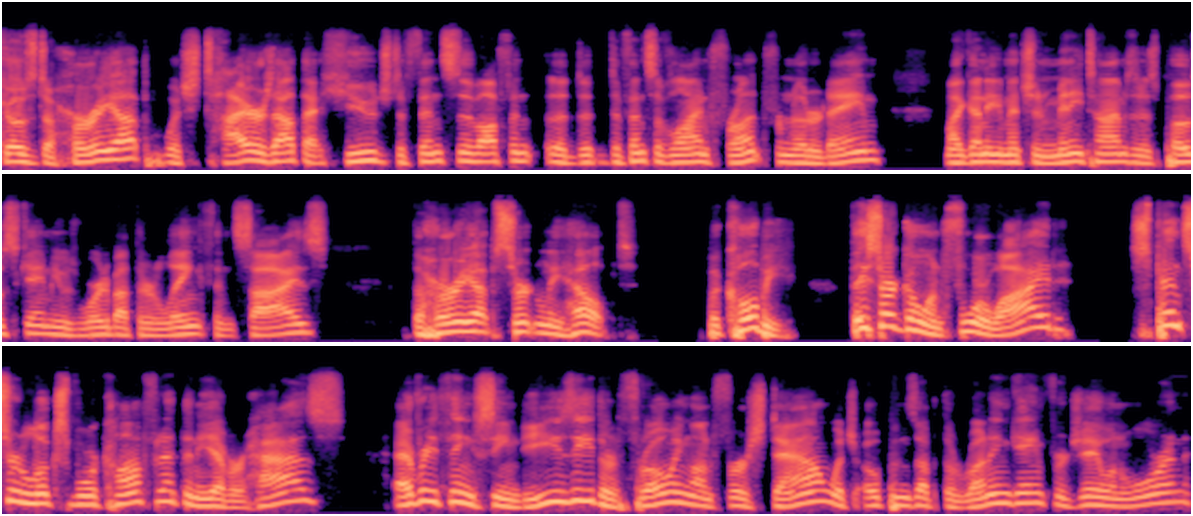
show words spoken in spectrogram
goes to hurry up, which tires out that huge defensive often uh, d- defensive line front from Notre Dame. Mike Gundy mentioned many times in his post game he was worried about their length and size. The hurry up certainly helped, but Colby, they start going four wide. Spencer looks more confident than he ever has. Everything seemed easy. They're throwing on first down, which opens up the running game for Jaylen Warren.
